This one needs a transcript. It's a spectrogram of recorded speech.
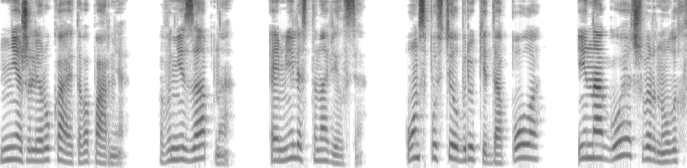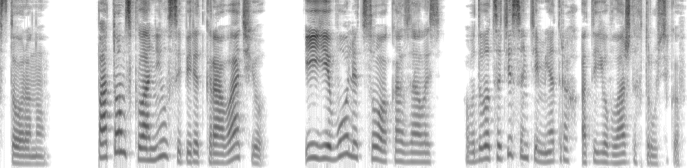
нежели рука этого парня. Внезапно Эмиль остановился. Он спустил брюки до пола и ногой отшвырнул их в сторону. Потом склонился перед кроватью, и его лицо оказалось в двадцати сантиметрах от ее влажных трусиков.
